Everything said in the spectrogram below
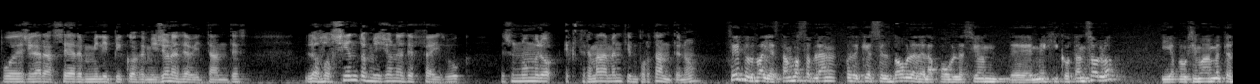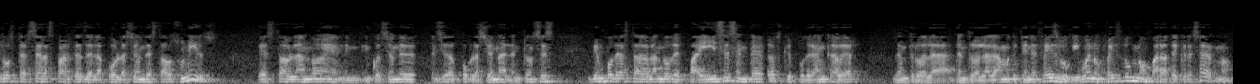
puede llegar a ser mil y pico de millones de habitantes. Los 200 millones de Facebook es un número extremadamente importante, ¿no? Sí, pues vaya, estamos hablando de que es el doble de la población de México tan solo y aproximadamente dos terceras partes de la población de Estados Unidos. Esto hablando en, en cuestión de densidad poblacional. Entonces, bien podría estar hablando de países enteros que podrían caber dentro de la dentro de la gama que tiene Facebook y bueno Facebook no para de crecer no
